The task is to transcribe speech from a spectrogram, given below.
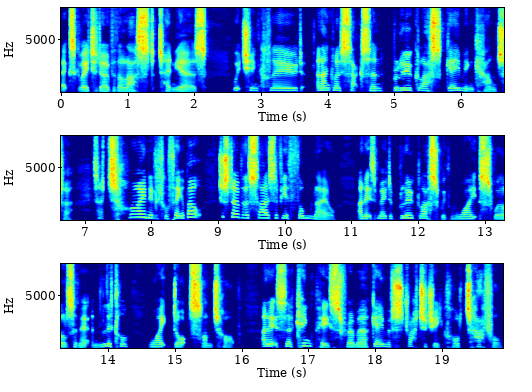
excavated over the last 10 years, which include an Anglo Saxon blue glass gaming counter. It's a tiny little thing, about just over the size of your thumbnail, and it's made of blue glass with white swirls in it and little white dots on top. And it's a king piece from a game of strategy called Tafl.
